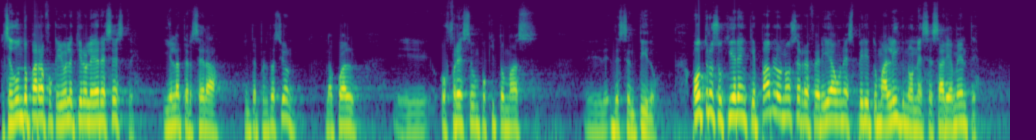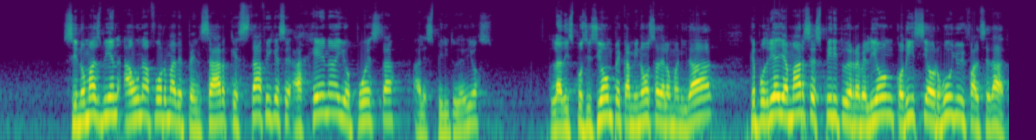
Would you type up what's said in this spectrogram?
El segundo párrafo que yo le quiero leer es este, y es la tercera interpretación, la cual eh, ofrece un poquito más eh, de, sentido. Otros sugieren que Pablo no se refería a un espíritu maligno necesariamente, sino más bien a una forma de pensar que está, fíjese, ajena y opuesta al Espíritu de Dios la disposición pecaminosa de la humanidad, que podría llamarse espíritu de rebelión, codicia, orgullo y falsedad.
